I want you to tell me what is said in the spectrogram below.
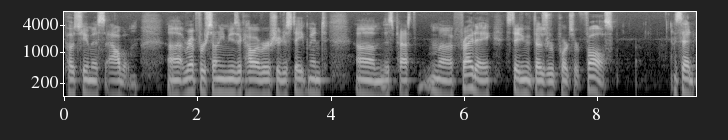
posthumous album. Uh, rep for Sony Music, however, issued a statement um, this past uh, Friday stating that those reports are false. He said,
